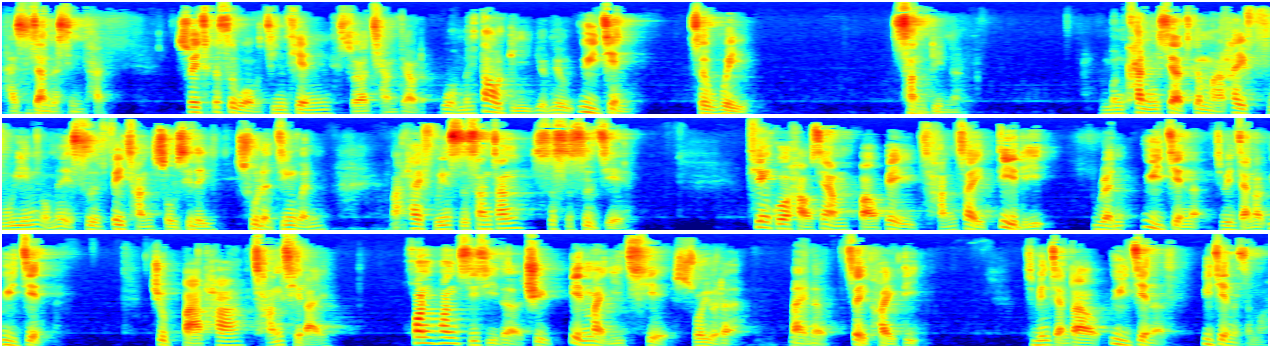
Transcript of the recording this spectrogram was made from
还是这样的心态，所以这个是我今天所要强调的，我们到底有没有遇见这位上帝呢？我们看一下这个马太福音，我们也是非常熟悉的一处的经文。马太福音十三章四十四节，天国好像宝贝藏在地里，人遇见了，这边讲到遇见，就把它藏起来，欢欢喜喜的去变卖一切所有的，买了这块地。这边讲到遇见了，遇见了什么？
